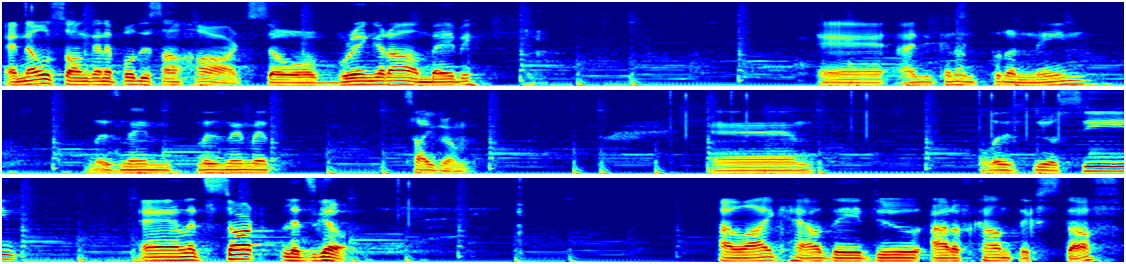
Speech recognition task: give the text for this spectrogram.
And also I'm gonna put this on hard, so bring it on baby. And I'm gonna put a name? Let's name let's name it Tigrum. And let's do a seed and let's start let's go. I like how they do out of context stuff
